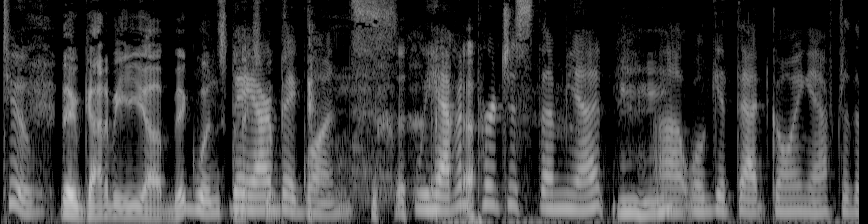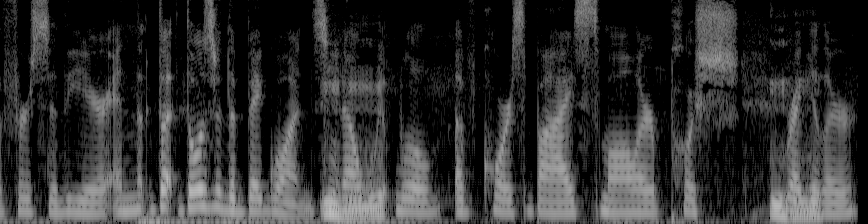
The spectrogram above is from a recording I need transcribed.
Two. They've got to be uh, big ones. They are ones. big ones. we haven't purchased them yet. Mm-hmm. Uh, we'll get that going after the first of the year, and th- th- those are the big ones. You mm-hmm. know, we, will of course buy smaller push mm-hmm. regular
